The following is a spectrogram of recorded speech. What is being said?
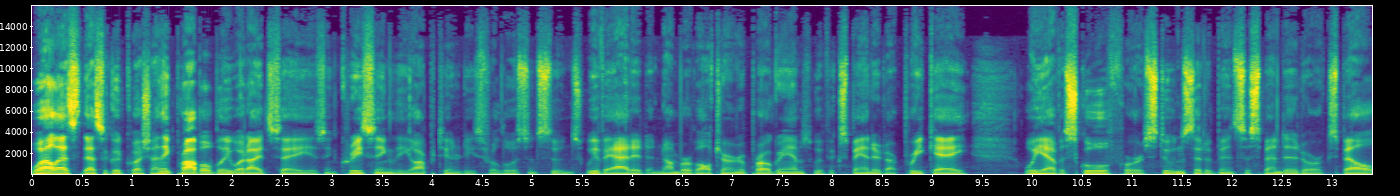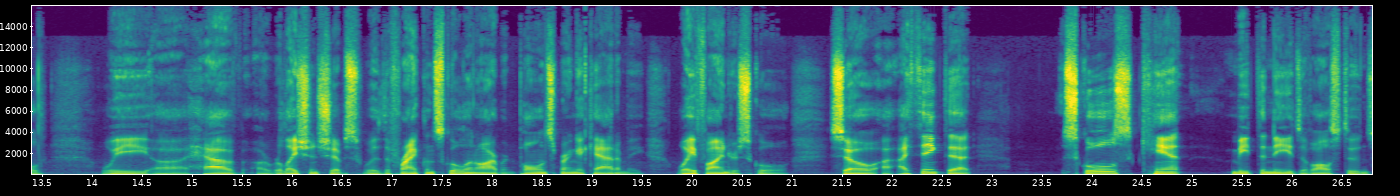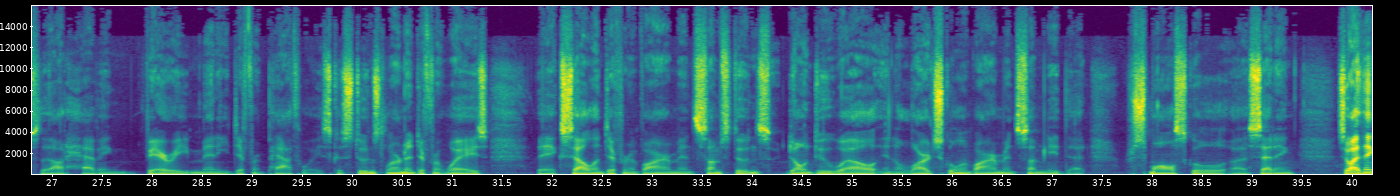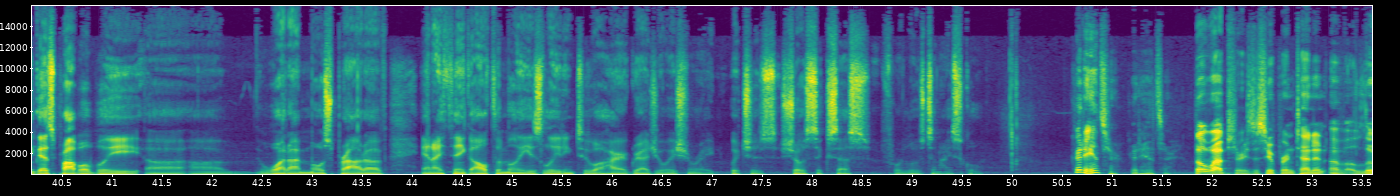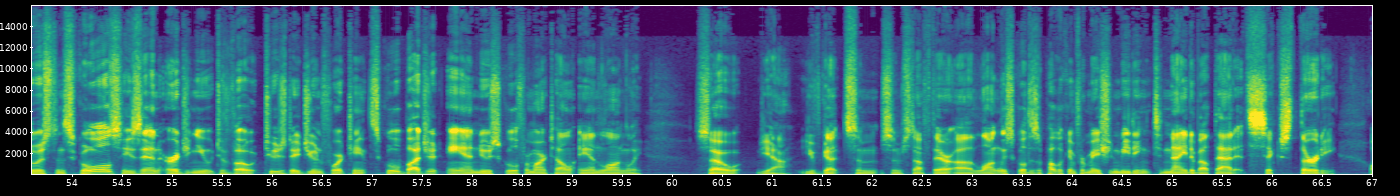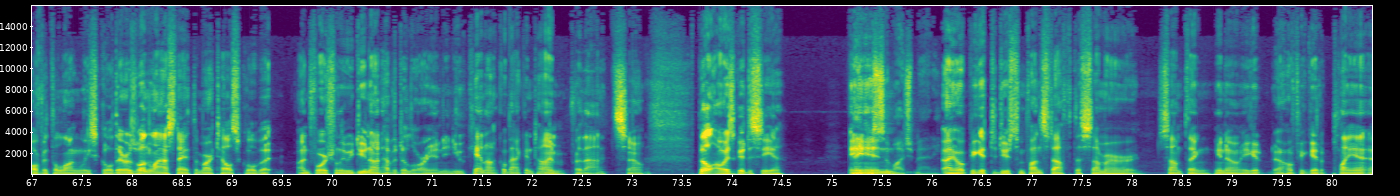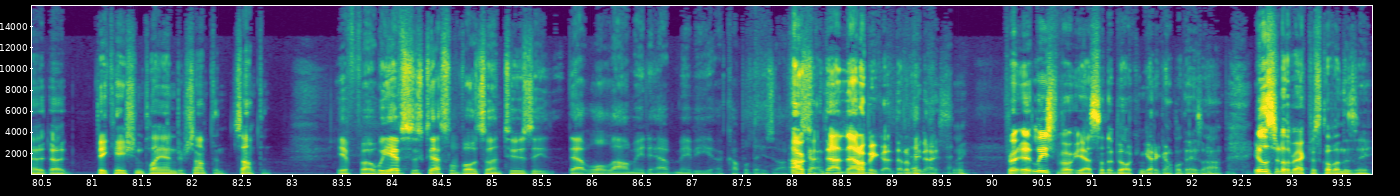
Well, that's that's a good question. I think probably what I'd say is increasing the opportunities for Lewiston students. We've added a number of alternative programs. We've expanded our pre-K. We have a school for students that have been suspended or expelled. We uh, have uh, relationships with the Franklin School in Auburn, Poland Spring Academy, Wayfinder School. So I think that schools can't meet the needs of all students without having very many different pathways because students learn in different ways they excel in different environments. Some students don't do well in a large school environment some need that small school uh, setting. So i think that's probably uh, uh, what i'm most proud of and i think ultimately is leading to a higher graduation rate which is shows success for lewiston high school Good answer. Good answer. Bill Webster, he's the superintendent of Lewiston Schools. He's in urging you to vote Tuesday, June 14th. School budget and new school for Martel and Longley. So yeah, you've got some some stuff there. Uh, Longley School. There's a public information meeting tonight about that at 6:30 over at the Longley School. There was one last night at the Martel School, but unfortunately, we do not have a DeLorean, and you cannot go back in time for that. So, Bill, always good to see you. Thank and you so much, Maddie. I hope you get to do some fun stuff this summer or something. You know, you get. I hope you get a plan, a, a vacation planned or something. Something. If uh, we have successful votes on Tuesday, that will allow me to have maybe a couple days off. Okay, that that'll be good. That'll be nice. For at least vote yes, so the Bill can get a couple days off. You're listening to the Breakfast Club on the Z.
